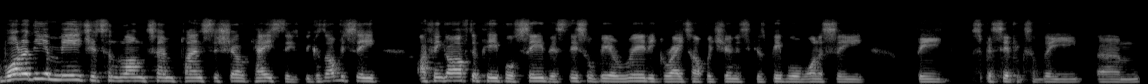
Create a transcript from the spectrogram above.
what are the immediate and long-term plans to showcase these? Because obviously, I think after people see this, this will be a really great opportunity because people will want to see the specifics of the um,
